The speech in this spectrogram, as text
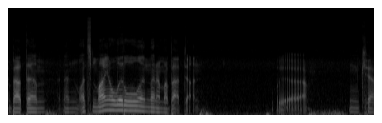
about them. And then let's mine a little, and then I'm about done. Yeah. Okay.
